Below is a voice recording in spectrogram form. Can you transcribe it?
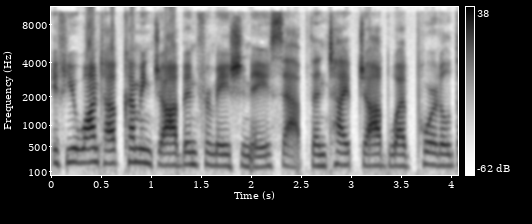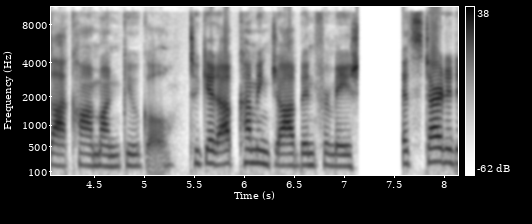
If you want upcoming job information ASAP, then type jobwebportal.com on Google to get upcoming job information. Get started.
